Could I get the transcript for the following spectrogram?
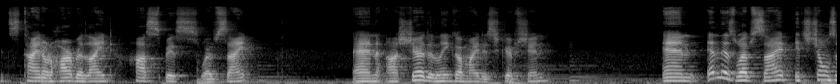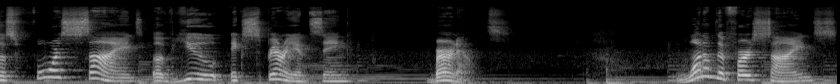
It's titled Harbor Light Hospice website. And I'll share the link on my description. And in this website, it shows us four signs of you experiencing burnouts. One of the first signs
